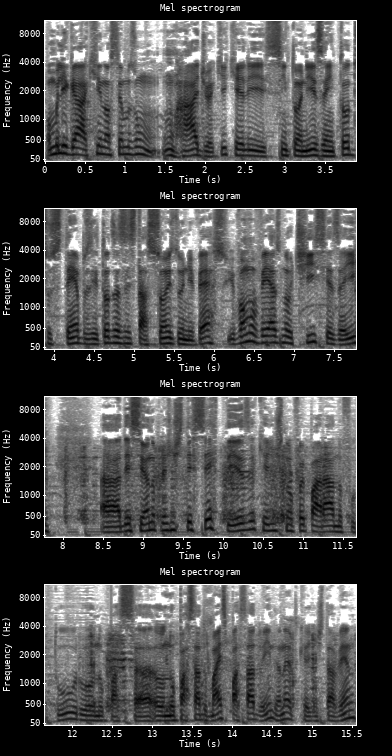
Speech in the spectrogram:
Vamos ligar aqui, nós temos um, um, rádio aqui que ele sintoniza em todos os tempos e todas as estações do universo e vamos ver as notícias aí uh, desse ano para a gente ter certeza que a gente não foi parar no futuro ou no, passado, ou no passado mais passado ainda, né? Porque a gente está vendo.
